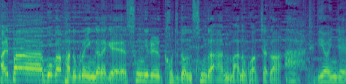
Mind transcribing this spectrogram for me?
알파고가 바둑으로 인간에게 승리를 거두던 순간 많은 과학자가 아 드디어 이제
